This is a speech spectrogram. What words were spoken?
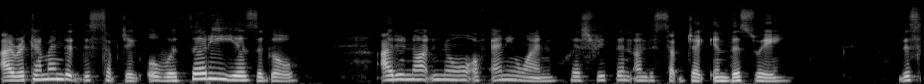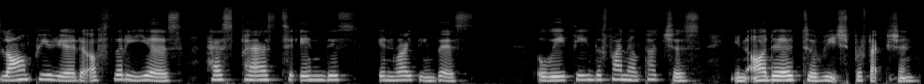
I recommended this subject over 30 years ago. I do not know of anyone who has written on this subject in this way. This long period of 30 years has passed in this in writing this, awaiting the final touches in order to reach perfection.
